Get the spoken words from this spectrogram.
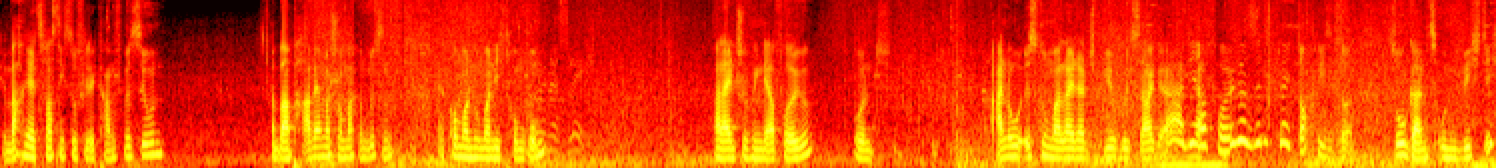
Wir machen jetzt fast nicht so viele Kampfmissionen. Aber ein paar werden wir schon machen müssen. Da kommen wir nun mal nicht drum rum. Allein schon wegen der Erfolge. Und Anno ist nun mal leider ein Spiel, wo ich sage, ah, die Erfolge sind vielleicht doch nicht so ganz unwichtig.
